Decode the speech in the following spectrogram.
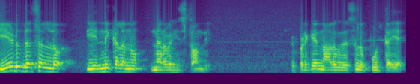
ఏడు దశల్లో ఈ ఎన్నికలను నిర్వహిస్తోంది. ఇప్పటికే నాలుగు దశలు పూర్తయ్యాయి.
